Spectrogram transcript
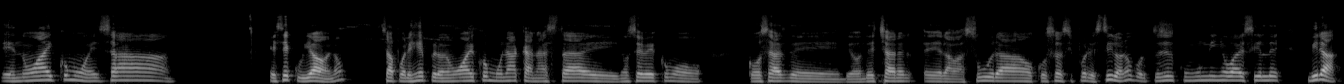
eh, no hay como esa, ese cuidado, ¿no? O sea, por ejemplo, no hay como una canasta de, no se ve como cosas de, de dónde echar eh, la basura o cosas así por el estilo, ¿no? Porque entonces como un niño va a decirle, mira,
